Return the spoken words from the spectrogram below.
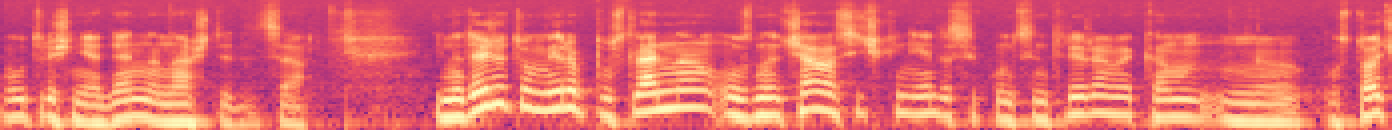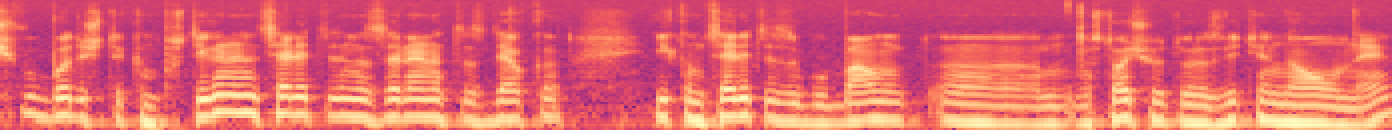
Утрешния ден на нашите деца. И надеждата умира последна означава всички ние да се концентрираме към устойчиво бъдеще, към постигане на целите на зелената сделка и към целите за глобално устойчивото развитие на ООН.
